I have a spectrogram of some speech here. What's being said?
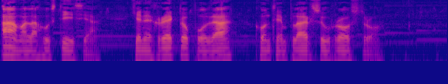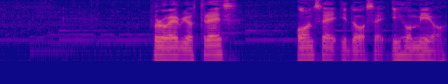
ama la justicia. Quien es recto podrá contemplar su rostro. Proverbios 3, 11 y 12. Hijo mío,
